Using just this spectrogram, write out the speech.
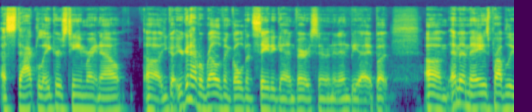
a stacked Lakers team right now. Uh, you got you're gonna have a relevant Golden State again very soon in NBA, but um, MMA is probably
